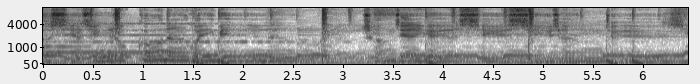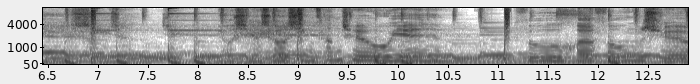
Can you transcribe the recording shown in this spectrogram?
有些情如故难会面，成茧越细细成绝。有些愁心藏却无言，浮华风雪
